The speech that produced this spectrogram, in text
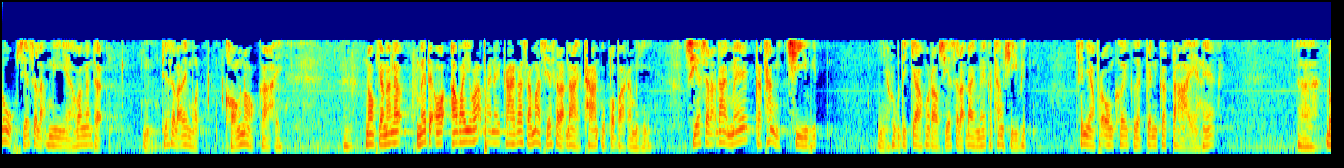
ลูกเสียสละเมียว่างั้นเถอะ เสียสละได้หมดของนอกกาย นอกจากนั้นแล้วแม้แต่อวัยวะภายในกายก็สามารถเสียสละได้ ทานอุปบารมีเสียสละได้แม้กระทั่งชีวิตนี่พระพุทธเจ้าของเราเสียสละได้แม้กระทั่งชีวิต เช่นอย่างพระองค์เคยเกิดเป็นกระต่ายเนี่ยโด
